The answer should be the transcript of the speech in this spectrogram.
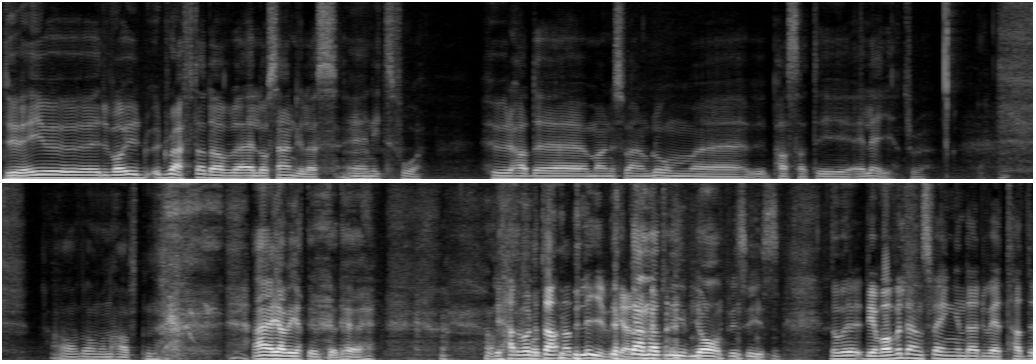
Du, är ju, du var ju draftad av eh, Los Angeles eh, Mm. 92. Hur hade Magnus Wernbloom eh, passat i LA, tror du? Ja, då har man haft... Nej, jag vet inte. Det, Det hade varit ett annat liv ett kanske. annat liv, ja precis. Det var väl den svängen där du vet, hade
